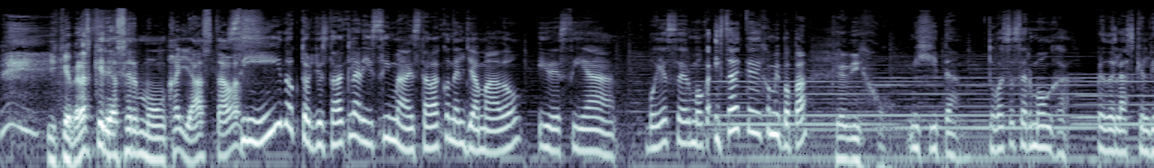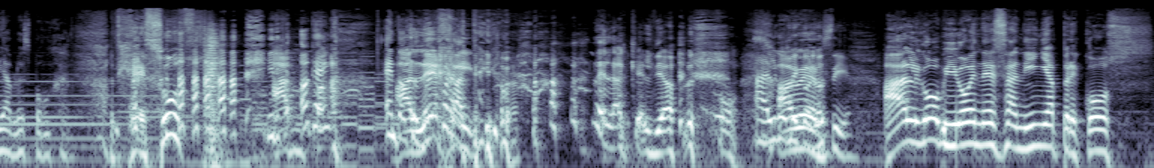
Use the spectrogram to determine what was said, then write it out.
Y que verás quería ser monja, ya estabas. Sí, doctor, yo estaba clarísima. Estaba con el llamado y decía, voy a ser monja. ¿Y sabe qué dijo mi papá? ¿Qué dijo? Mijita, tú vas a ser monja, pero de las que el diablo esponja. Jesús. Y Am- ok, entonces voy por ahí. Aléjate. de la que el diablo es como- Algo A me ver, conocía. Algo vio en esa niña precoz.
